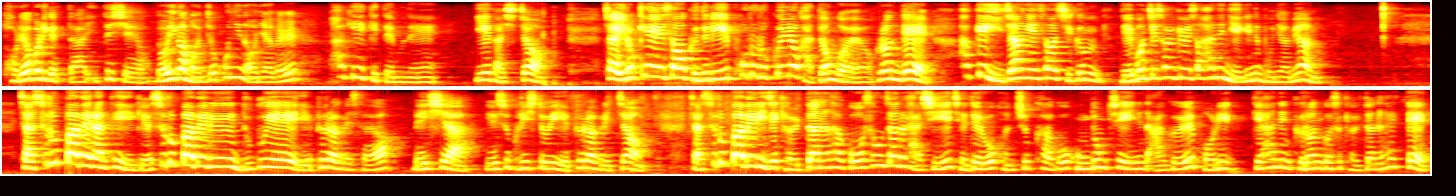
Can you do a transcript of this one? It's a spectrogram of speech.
버려버리겠다 이 뜻이에요. 너희가 먼저 혼인 언약을 파기했기 때문에 이해 가시죠? 자, 이렇게 해서 그들이 포로로 끌려갔던 거예요. 그런데 학계 2장에서 지금 네 번째 설교에서 하는 얘기는 뭐냐면 자, 수룹바벨한테 얘기해요. 수룹바벨은 누구의 예표라 그랬어요? 메시아, 예수 그리스도의 예표라 그랬죠. 자, 수룹바벨이 이제 결단을 하고 성전을 다시 제대로 건축하고 공동체에 있는 악을 버리게 하는 그런 것을 결단을 할 때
